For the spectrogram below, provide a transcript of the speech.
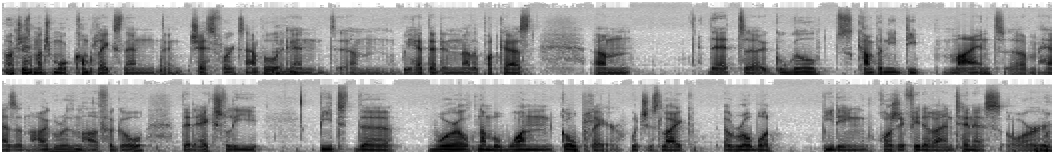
which is much more complex than, than chess, for example. And um, we had that in another podcast um, that uh, Google's company DeepMind um, has an algorithm, AlphaGo, that actually beat the world number one Go player, which is like a robot beating Roger Federer in tennis, or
